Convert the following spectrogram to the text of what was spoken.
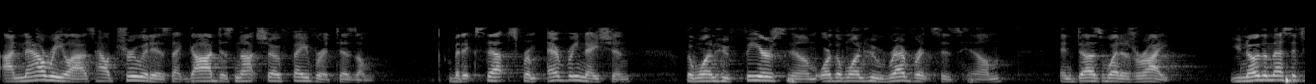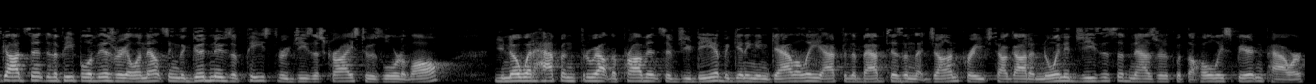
I now realize how true it is that God does not show favoritism, but accepts from every nation the one who fears him or the one who reverences him and does what is right. You know the message God sent to the people of Israel announcing the good news of peace through Jesus Christ who is Lord of all. You know what happened throughout the province of Judea, beginning in Galilee after the baptism that John preached, how God anointed Jesus of Nazareth with the Holy Spirit and power,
